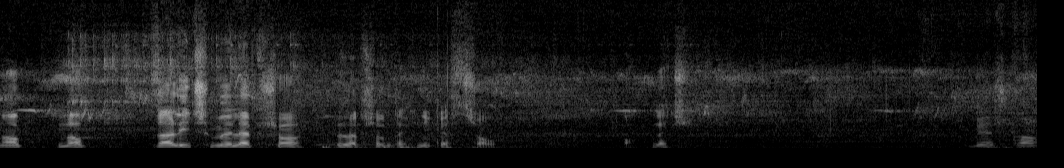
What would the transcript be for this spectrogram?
no, no, zaliczmy lepszą, lepszą technikę strzału. O, leci. Bierzka.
